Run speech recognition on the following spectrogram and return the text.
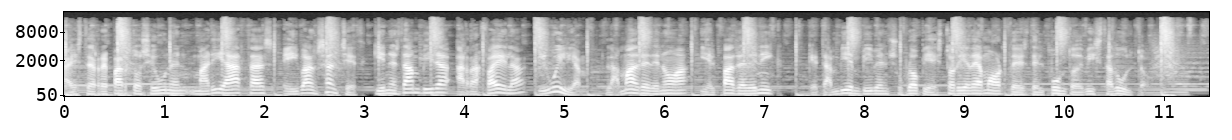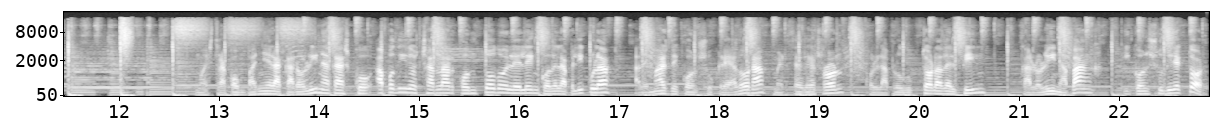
A este reparto se unen María Azas e Iván Sánchez, quienes dan vida a Rafaela y William, la madre de Noah y el padre de Nick, que también viven su propia historia de amor desde el punto de vista adulto. Nuestra compañera Carolina Casco ha podido charlar con todo el elenco de la película, además de con su creadora, Mercedes Ron, con la productora del film, Carolina Bang, y con su director,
